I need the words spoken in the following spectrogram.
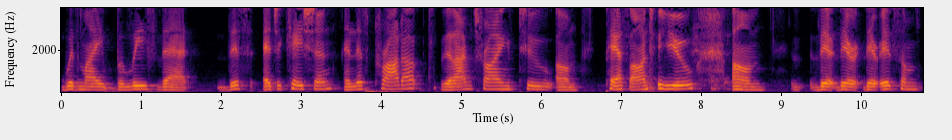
with my belief that this education and this product that I'm trying to um, pass on to you. Um, there, there, there is some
